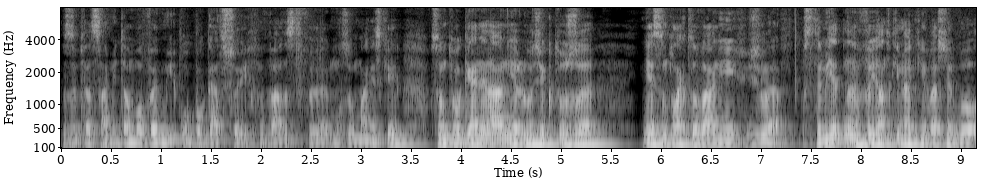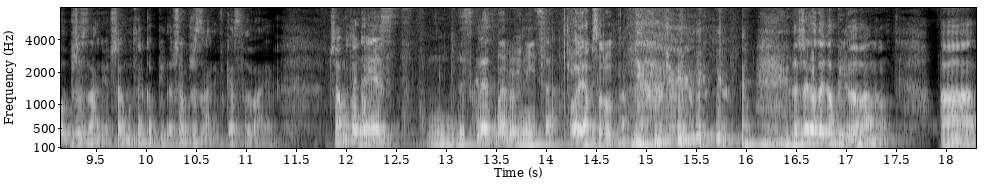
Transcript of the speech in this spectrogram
z pracami domowymi u bogatszej warstwy muzułmańskiej. Są to generalnie ludzie, którzy nie są traktowani źle. Z tym jednym wyjątkiem, jakim właśnie było obrzezanie. Czemu tego, znaczy obrzezanie, wkastowanie. Czemu tego jest dyskretna różnica. Oj, absolutna. Dlaczego tego pilnowano? A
